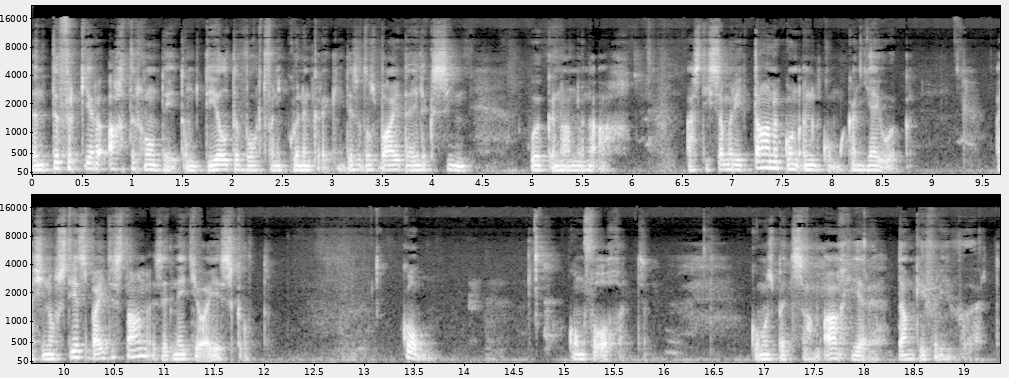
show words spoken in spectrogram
'n te verkeerde agtergrond het om deel te word van die koninkryk nie. Dis wat ons baie duidelik sien ook in Handelinge 8. As die Samaritane kon inkom, kan jy ook. As jy nog steeds buite staan, is dit net jou eie skuld. Kom. Kom vanoggend. Kom ons bid saam. Ag Here, dankie vir u woord.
